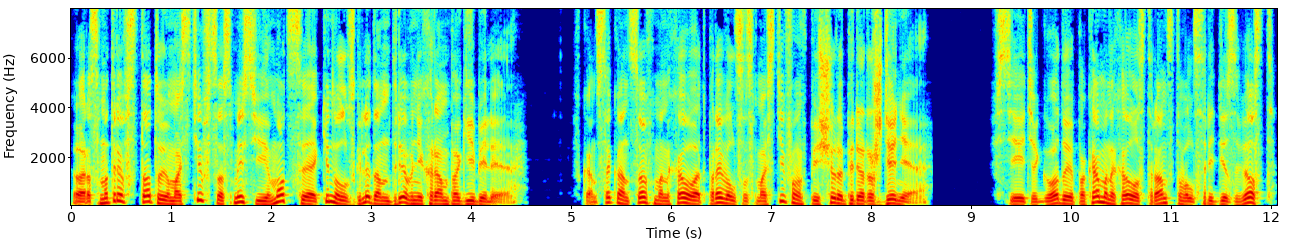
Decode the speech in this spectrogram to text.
Рассмотрев статую мастиф со смесью эмоций, окинул взглядом древний храм погибели. В конце концов, Манхао отправился с мастифом в пещеру перерождения. Все эти годы, пока Манхао странствовал среди звезд,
